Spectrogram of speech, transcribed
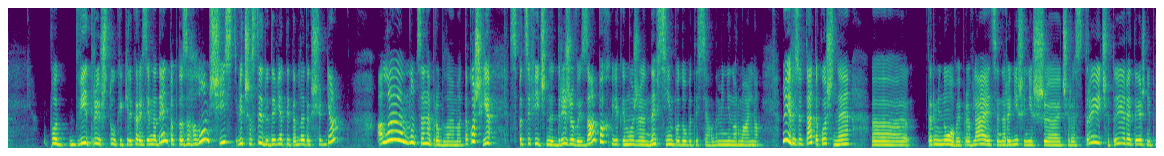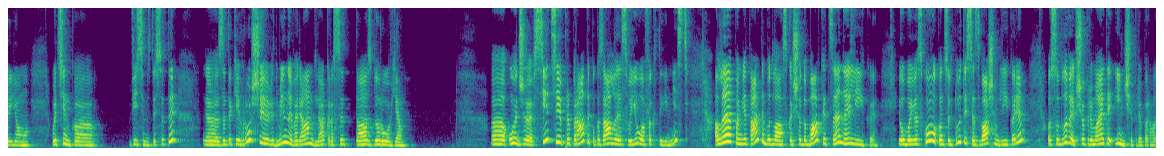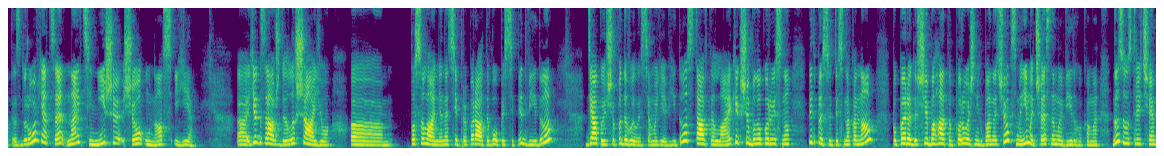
по 2-3 штуки кілька разів на день, тобто загалом 6, від 6 до 9 таблеток щодня. Але ну, це не проблема. Також є специфічний дріжджовий запах, який може не всім подобатися, але мені нормально. Ну і результат також не е, терміновий, проявляється не раніше, ніж е, через 3-4 тижні прийому. Оцінка 8 з 10. Е, За такі гроші відмінний варіант для краси та здоров'я. Е, Отже, всі ці препарати показали свою ефективність. Але пам'ятайте, будь ласка, що добавки це не ліки. І обов'язково консультуйтеся з вашим лікарем, особливо якщо приймаєте інші препарати. Здоров'я це найцінніше, що у нас є. Е, Як завжди, лишаю е, посилання на ці препарати в описі під відео. Дякую, що подивилися моє відео. Ставте лайк, якщо було корисно. Підписуйтесь на канал. Попереду ще багато порожніх баночок з моїми чесними відгуками. До зустрічі!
